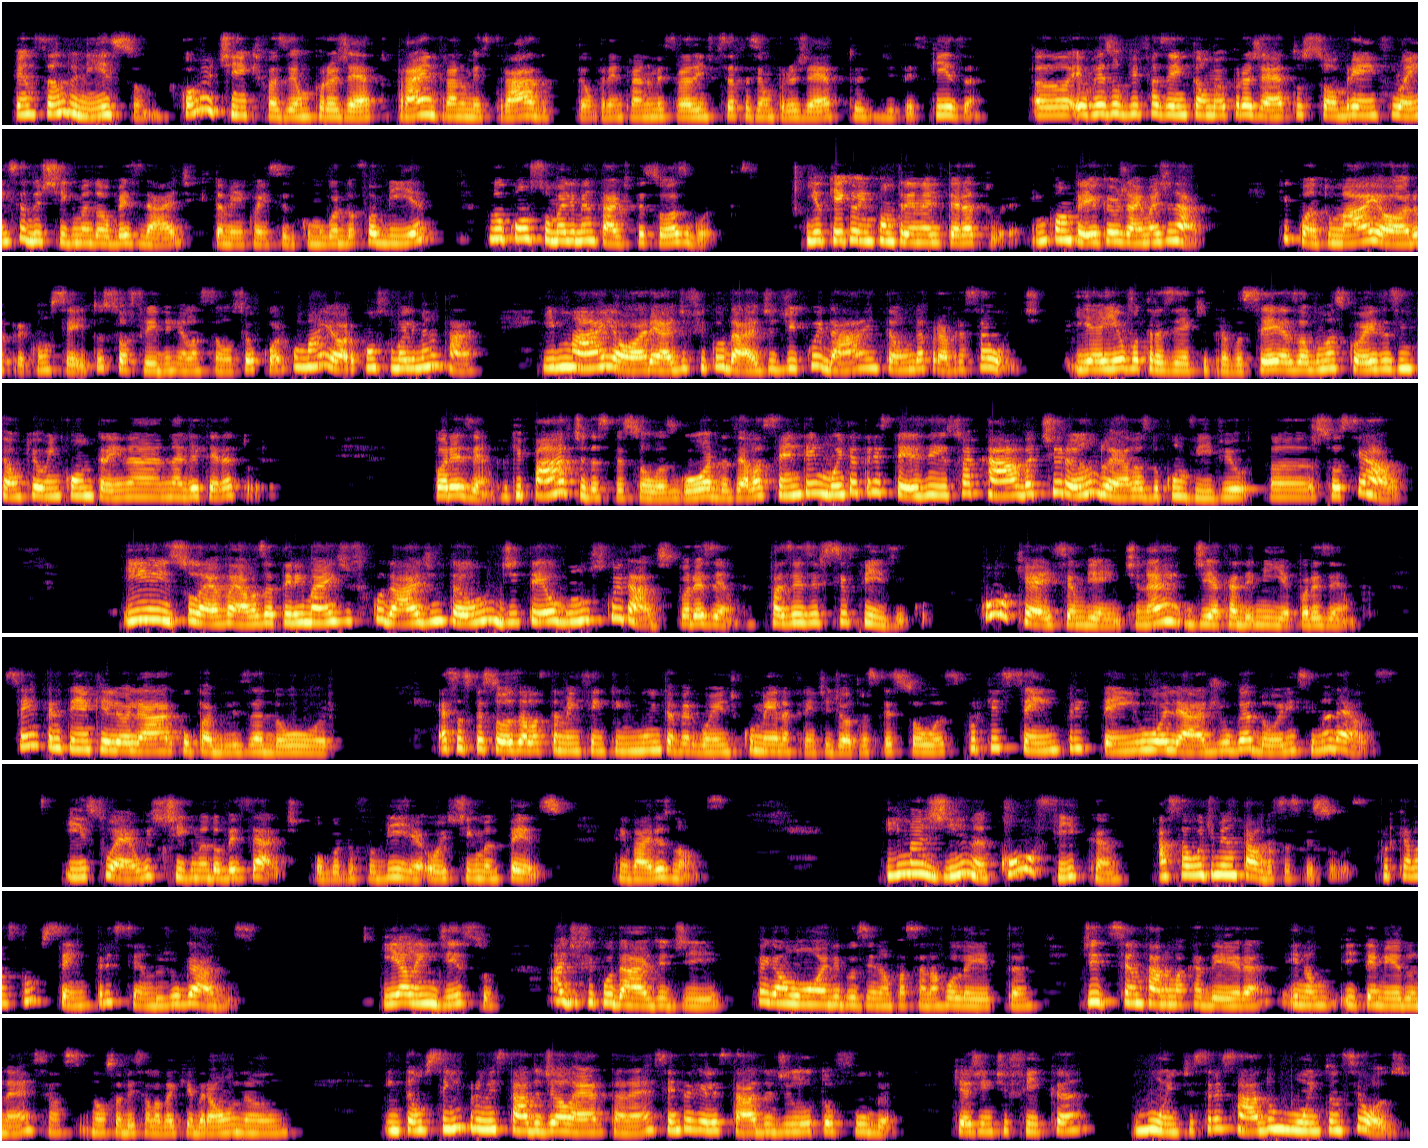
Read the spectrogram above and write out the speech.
Pensando nisso, como eu tinha que fazer um projeto para entrar no mestrado, então para entrar no mestrado a gente precisa fazer um projeto de pesquisa, uh, eu resolvi fazer então meu projeto sobre a influência do estigma da obesidade, que também é conhecido como gordofobia, no consumo alimentar de pessoas gordas. E o que, que eu encontrei na literatura? Encontrei o que eu já imaginava, que quanto maior o preconceito sofrido em relação ao seu corpo, maior o consumo alimentar. E maior é a dificuldade de cuidar, então, da própria saúde. E aí eu vou trazer aqui para vocês algumas coisas, então, que eu encontrei na, na literatura. Por exemplo, que parte das pessoas gordas, elas sentem muita tristeza e isso acaba tirando elas do convívio uh, social. E isso leva elas a terem mais dificuldade, então, de ter alguns cuidados. Por exemplo, fazer exercício físico. Como que é esse ambiente, né? De academia, por exemplo. Sempre tem aquele olhar culpabilizador. Essas pessoas, elas também sentem muita vergonha de comer na frente de outras pessoas, porque sempre tem o olhar julgador em cima delas. Isso é o estigma da obesidade, ou gordofobia, ou estigma do peso. Tem vários nomes. Imagina como fica a saúde mental dessas pessoas, porque elas estão sempre sendo julgadas. E além disso, a dificuldade de pegar um ônibus e não passar na roleta, de sentar numa cadeira e não e ter medo, né, não saber se ela vai quebrar ou não. Então sempre um estado de alerta, né? Sempre aquele estado de luta ou fuga, que a gente fica muito estressado, muito ansioso.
